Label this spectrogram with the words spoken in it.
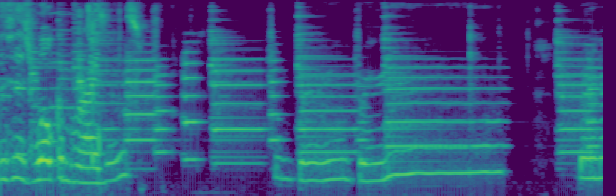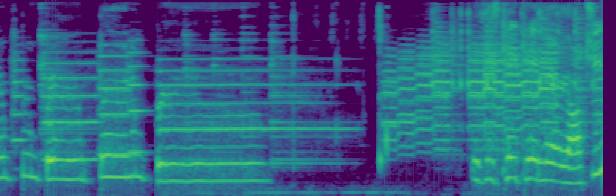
This is Welcome Horizons. This is KK Mariachi.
